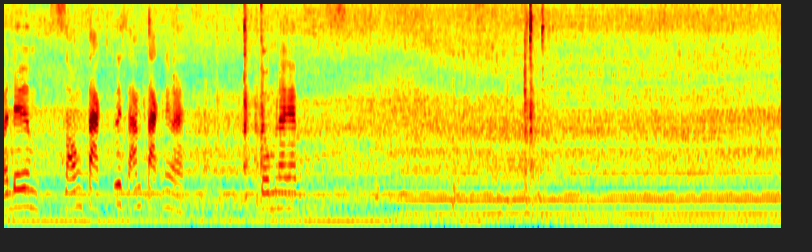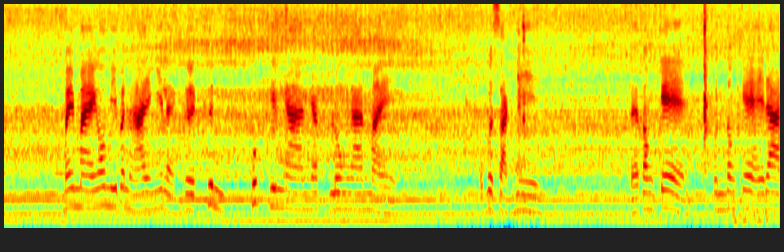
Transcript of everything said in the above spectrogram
ประเดิมสองตักหรือสามตักนี่แหละจมแล้วครับใหม่ๆก็มีปัญหาอย่างนี้แหละ เกิดขึ้นทุกทีมงานครับโรงงานใหม่ อุปสรรคมี แต่ต้องแก้ คุณต้องแก้ให้ได้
